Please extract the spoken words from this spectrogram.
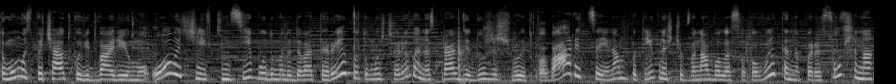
тому ми спочатку відварюємо овочі і в кінці будемо додавати рибу, тому що риба насправді дуже швидко вариться, і нам потрібно, щоб вона була соковита, не пересушена,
